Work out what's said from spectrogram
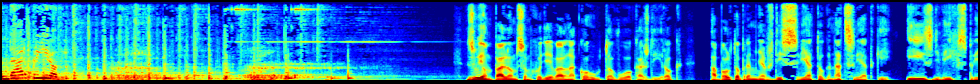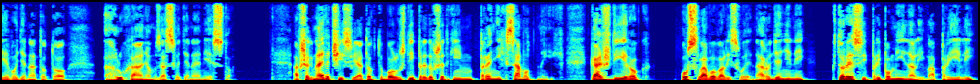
kalendár prírody. S Ujom Palom som chodieval na Kohútovú o každý rok a bol to pre mňa vždy sviatok nad sviatky ísť v ich sprievode na toto hlucháňom zasvetené miesto. Avšak najväčší sviatok to bol vždy predovšetkým pre nich samotných. Každý rok oslavovali svoje narodeniny, ktoré si pripomínali v apríli,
